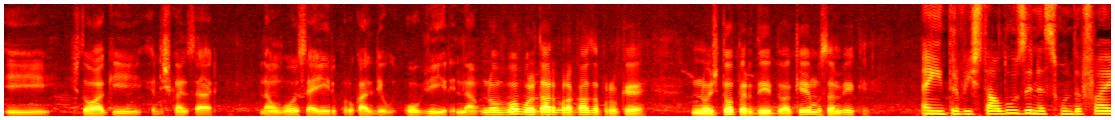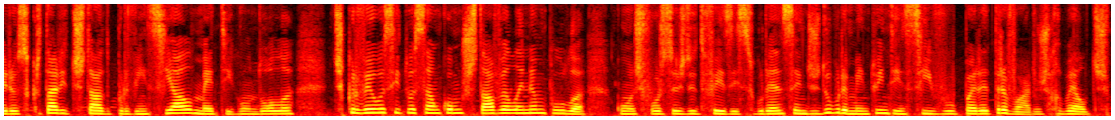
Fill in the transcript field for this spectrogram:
e estou aqui a descansar. Não vou sair por causa de ouvir, não. Não vou voltar para casa porque não estou perdido aqui em Moçambique. Em entrevista à Lusa, na segunda-feira, o secretário de Estado Provincial, Meti Gondola, descreveu a situação como estável em Nampula, com as forças de defesa e segurança em desdobramento intensivo para travar os rebeldes.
